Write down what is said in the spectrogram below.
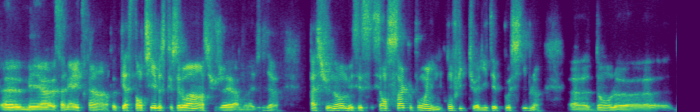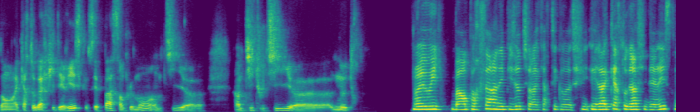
euh, mais euh, ça mériterait un podcast entier parce que c'est vraiment un sujet, à mon avis, euh, passionnant. Mais c'est en ça que pour moi, il y a une conflictualité possible euh, dans, la cartographie des risques. C'est pas simplement un petit, euh, outil euh, neutre. Oui, oui. Bah, on peut refaire un épisode sur la cartographie, la cartographie des risques.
